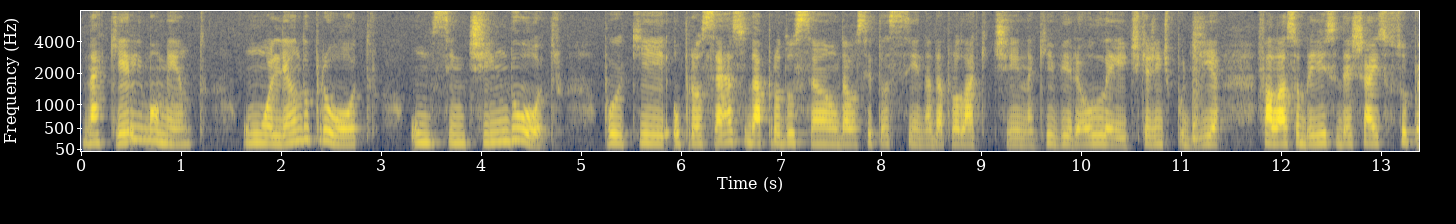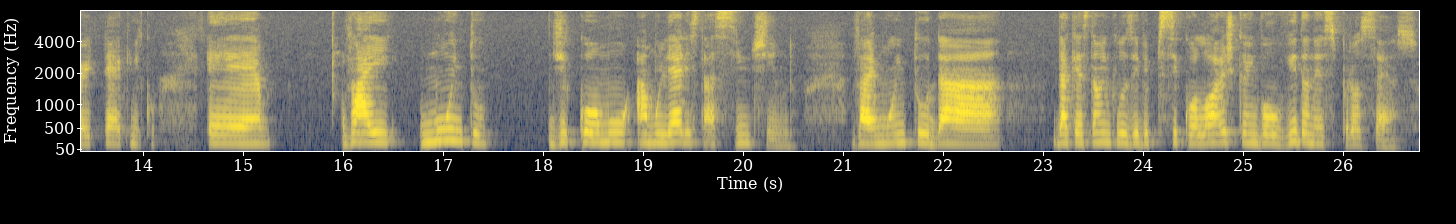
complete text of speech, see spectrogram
naquele momento, um olhando para o outro, um sentindo o outro, porque o processo da produção da ocitocina, da prolactina, que vira o leite, que a gente podia falar sobre isso, deixar isso super técnico, é, vai muito de como a mulher está se sentindo, vai muito da, da questão, inclusive, psicológica envolvida nesse processo.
